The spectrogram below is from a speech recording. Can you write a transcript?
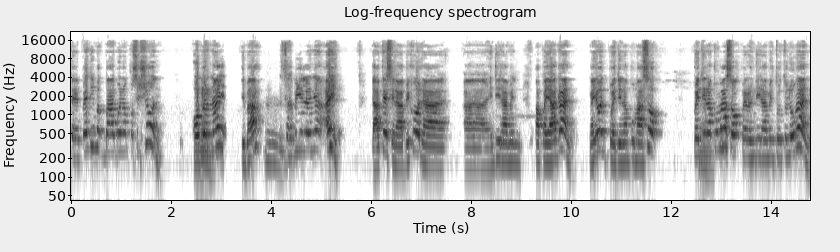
eh, pwede magbago ng posisyon. Overnight, di ba? Sabihin lang niya, ay, dati sinabi ko na ah, hindi namin papayagan. Ngayon, pwede nang pumasok. Pwede nang pumasok, pero hindi namin tutulungan.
